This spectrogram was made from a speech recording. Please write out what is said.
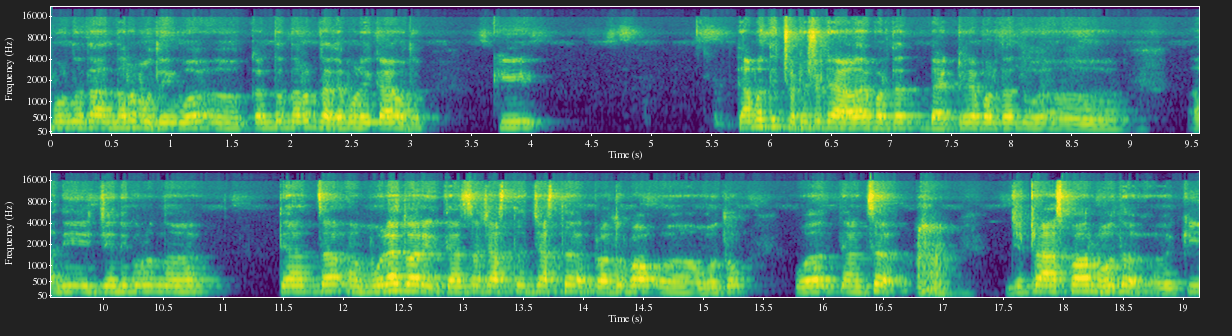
पूर्णतः नरम होते व कंद नरम झाल्यामुळे काय होतं, की त्यामध्ये छोट्या-छोट्या अळ्या पडतात, बॅक्टेरिया पडतात व आणि जेणेकरून त्यांचा मुळ्याद्वारे त्याचा जास्तीत जास्त प्रादुर्भाव होतो व त्यांचं जे ट्रान्सफॉर्म होतं की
